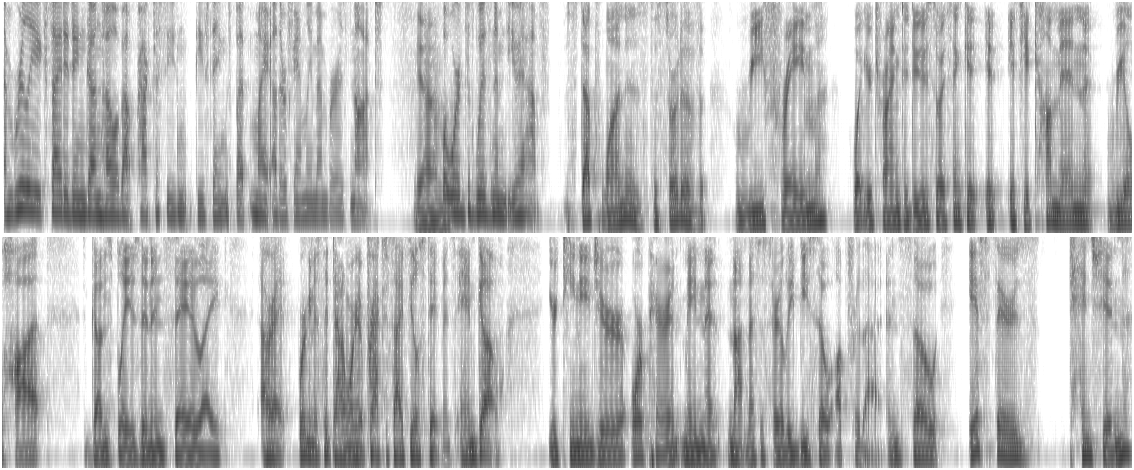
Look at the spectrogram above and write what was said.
I'm really excited and gung ho about practicing these things, but my other family member is not. Yeah. What words of wisdom do you have? step one is to sort of reframe what you're trying to do. So I think it, it, if you come in real hot, guns blazing, and say, like, all right, we're going to sit down, we're going to practice I feel statements and go. Your teenager or parent may ne- not necessarily be so up for that. And so if there's tension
